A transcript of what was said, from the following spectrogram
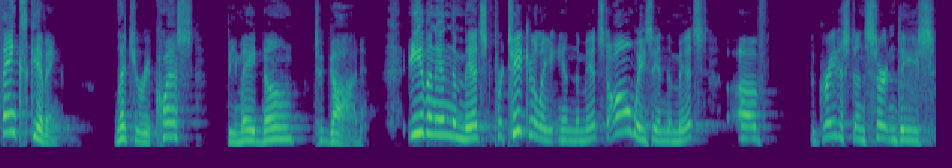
thanksgiving, let your requests be made known to God. Even in the midst, particularly in the midst, always in the midst of the greatest uncertainties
